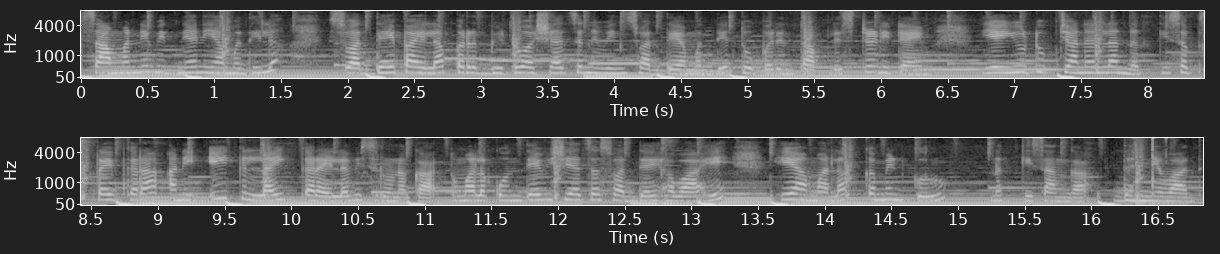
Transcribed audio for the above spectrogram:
सामान्य विज्ञान यामधील स्वाध्याय पाहायला परत भेटू अशाच नवीन स्वाध्यायामध्ये. तोपर्यंत आपले स्टडी टाईम या यूट्यूब चॅनलला नक्की सबस्क्राईब करा आणि एक लाईक करायला विसरू नका. तुम्हाला कोणत्या विषयाचा स्वाध्याय हवा आहे हे आम्हाला कमेंट करून नक्की सांगा. धन्यवाद.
